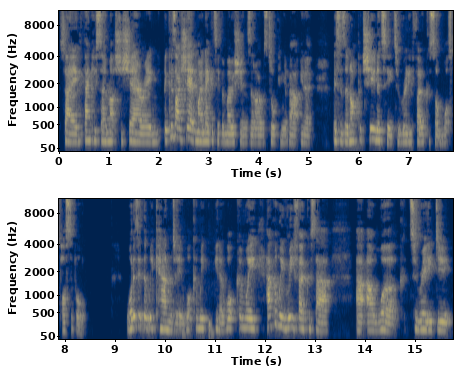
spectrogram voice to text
saying, thank you so much for sharing. Because I shared my negative emotions and I was talking about, you know, this is an opportunity to really focus on what's possible. What is it that we can do? What can we, you know, what can we, how can we refocus our, our, our work to really do,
